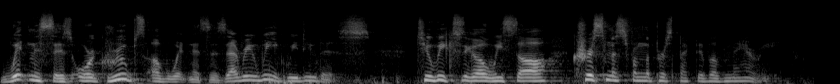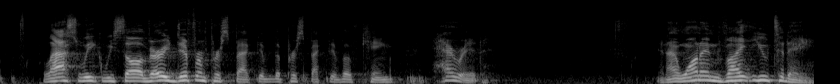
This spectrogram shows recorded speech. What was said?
witnesses or groups of witnesses. Every week we do this. Two weeks ago, we saw Christmas from the perspective of Mary. Last week, we saw a very different perspective, the perspective of King Herod. And I want to invite you today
